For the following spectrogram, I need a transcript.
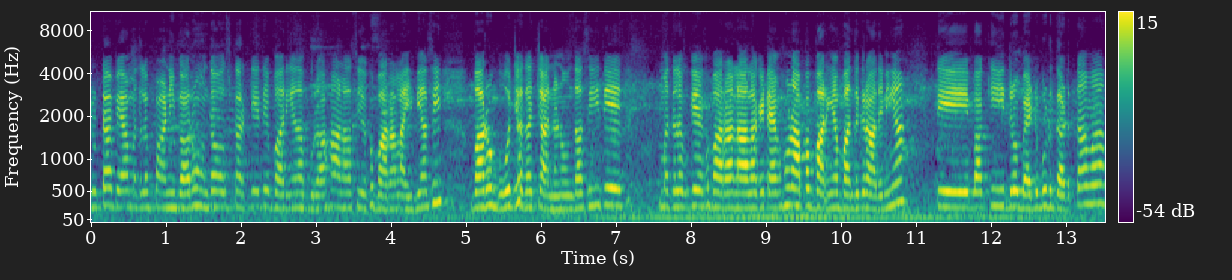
ਟੁੱਟਾ ਪਿਆ, ਮਤਲਬ ਪਾਣੀ ਬਾਹਰੋਂ ਆਉਂਦਾ, ਉਸ ਕਰਕੇ ਤੇ ਬਾਰੀਆਂ ਦਾ ਬੁਰਾ ਹਾਲ ਆ। ਸੀ ਅਖਬਾਰਾਂ ਲਾਈ ਦੀਆਂ ਸੀ, ਬਾਹਰੋਂ ਬਹੁਤ ਜ਼ਿਆਦਾ ਚਾਨਣ ਆਉਂਦਾ ਸੀ ਤੇ ਮਤਲਬ ਕਿ ਅਖਬਾਰਾਂ ਲਾ ਲਾ ਕੇ ਟਾਈਮ ਹੁਣ ਆਪਾਂ ਬਾਰੀਆਂ ਬੰਦ ਕਰਾ ਦੇਣੀਆਂ ਤੇ ਬਾਕੀ ਇਧਰੋਂ ਬੈੱਡ ਬੁੱਡ ਕੱਢਤਾ ਵਾ।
